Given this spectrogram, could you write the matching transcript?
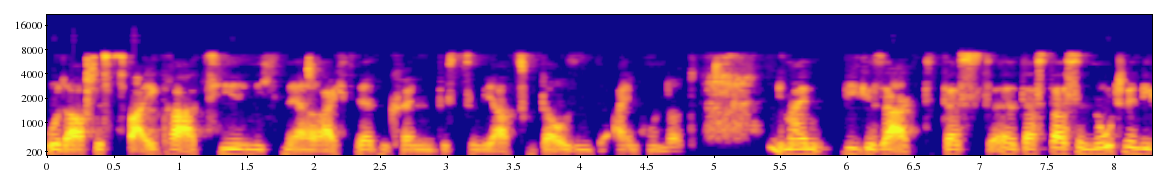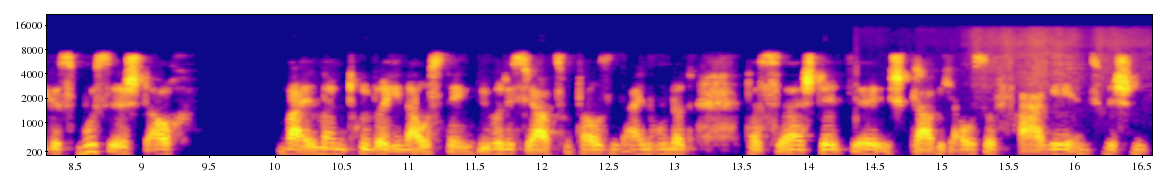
oder auch das 2 Grad Ziel nicht mehr erreicht werden können bis zum Jahr 2100. Ich meine, wie gesagt, dass, äh, dass das ein notwendiges Muss ist, auch weil man darüber hinausdenkt, über das Jahr 2100, das äh, stellt, äh, ist, glaube ich, außer Frage inzwischen.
